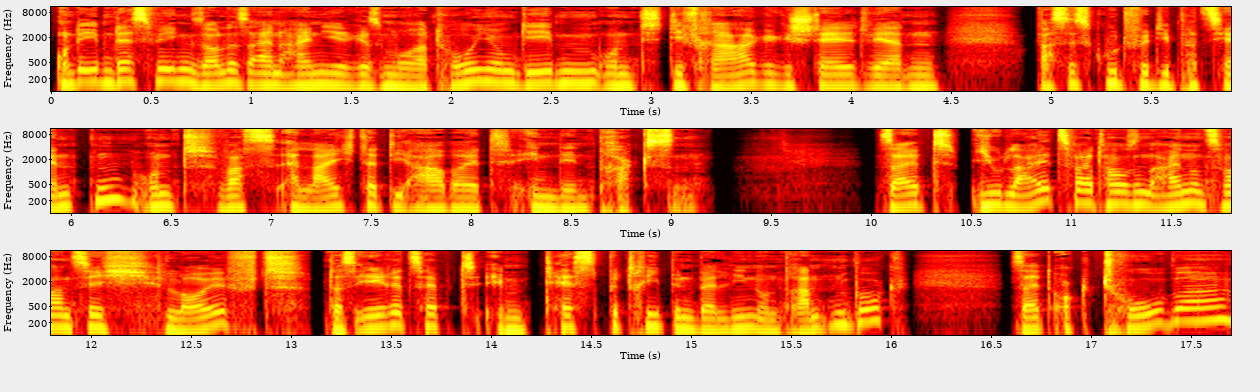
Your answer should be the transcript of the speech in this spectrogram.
Und eben deswegen soll es ein einjähriges Moratorium geben und die Frage gestellt werden, was ist gut für die Patienten und was erleichtert die Arbeit in den Praxen. Seit Juli 2021 läuft das E-Rezept im Testbetrieb in Berlin und Brandenburg. Seit Oktober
